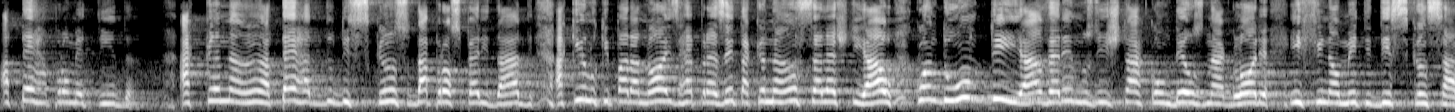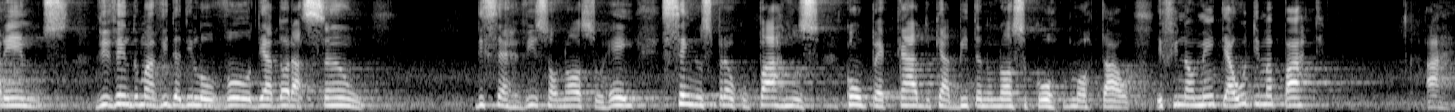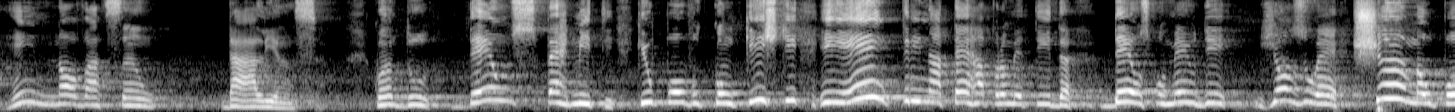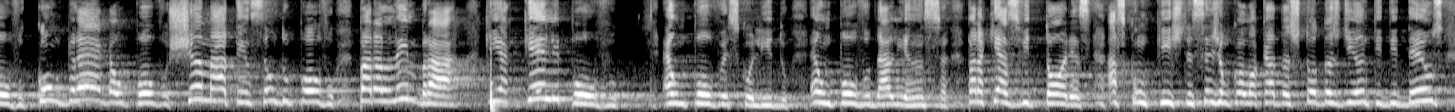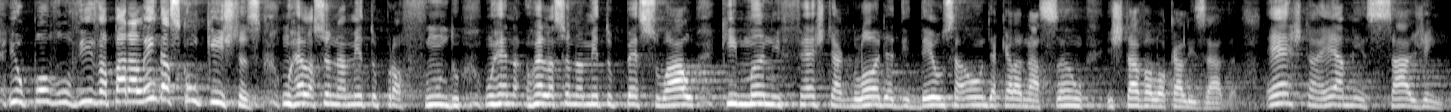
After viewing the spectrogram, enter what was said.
a terra prometida a Canaã, a terra do descanso, da prosperidade, aquilo que para nós representa a Canaã celestial, quando um dia haveremos de estar com Deus na glória e finalmente descansaremos, vivendo uma vida de louvor, de adoração, de serviço ao nosso Rei, sem nos preocuparmos com o pecado que habita no nosso corpo mortal. E finalmente a última parte, a renovação da aliança. Quando Deus permite que o povo conquiste e entre na terra prometida, Deus, por meio de Josué, chama o povo, congrega o povo, chama a atenção do povo para lembrar que aquele povo é um povo escolhido, é um povo da aliança, para que as vitórias, as conquistas sejam colocadas todas diante de Deus e o povo viva, para além das conquistas, um relacionamento profundo, um relacionamento pessoal que manifeste a glória de Deus aonde aquela nação estava localizada. Esta é a mensagem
